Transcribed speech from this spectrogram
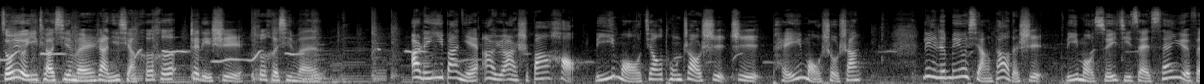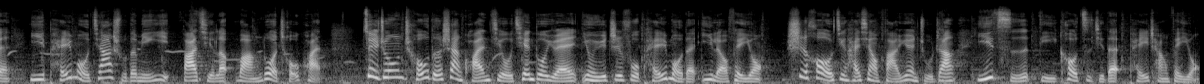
总有一条新闻让你想呵呵，这里是呵呵新闻。二零一八年二月二十八号，李某交通肇事致裴某受伤。令人没有想到的是，李某随即在三月份以裴某家属的名义发起了网络筹款，最终筹得善款九千多元，用于支付裴某的医疗费用。事后竟还向法院主张以此抵扣自己的赔偿费用。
